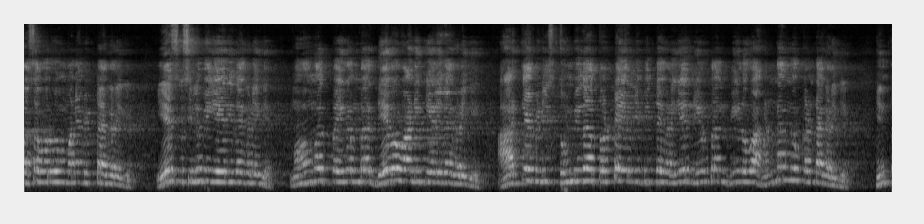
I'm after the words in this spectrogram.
ಬಸವರು ಮನೆ ಬಿಟ್ಟಗಳಿಗೆ ಏಸು ಸಿಲುಬಿಗೆ ಏರಿದಗಳಿಗೆ ಮೊಹಮ್ಮದ್ ಪೈಗಂಬರ್ ದೇವವಾಣಿ ಕೇಳಿದಗಳಿಗೆ ಆರ್ಕೆಮಿಡಿಸ್ ತುಂಬಿದ ತೊಟ್ಟೆಯಲ್ಲಿ ಬಿದ್ದಗಳಿಗೆ ನ್ಯೂಟನ್ ಬೀಳುವ ಹಣ್ಣನ್ನು ಕಂಡಗಳಿಗೆ ಇಂಥ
